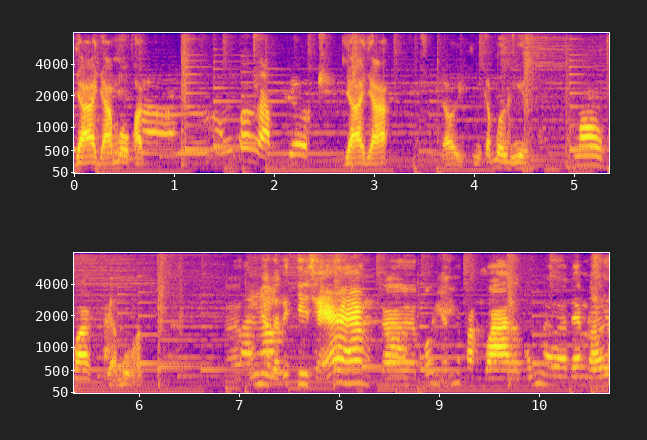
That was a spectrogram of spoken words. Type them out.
dạ dạ mô phật. Mà không có gặp được. Dạ dạ. Rồi xin cảm ơn như mô phật. Dạ mô phật. Cũng như là cái chia sẻ ha. À, có những phần quà là cũng ờ, đem lại.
